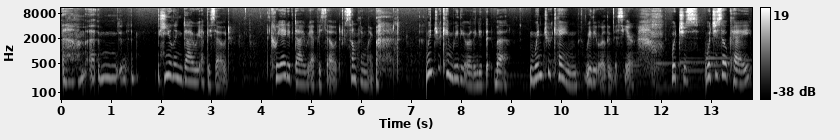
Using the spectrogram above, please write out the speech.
Um, um, healing diary episode. Creative diary episode. Something like that. Winter came really early. But winter came really early this year, which is which is okay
